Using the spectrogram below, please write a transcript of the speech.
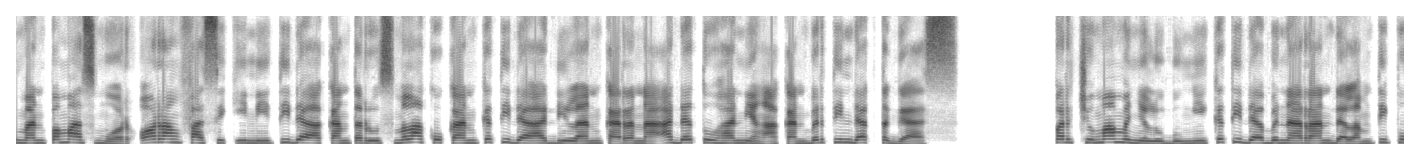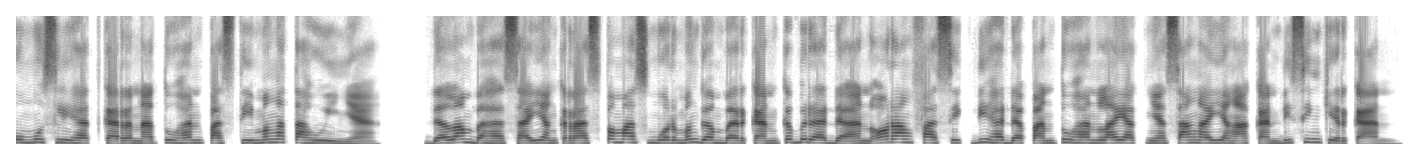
iman pemazmur, orang fasik ini tidak akan terus melakukan ketidakadilan karena ada Tuhan yang akan bertindak tegas. Percuma menyelubungi ketidakbenaran dalam tipu muslihat karena Tuhan pasti mengetahuinya. Dalam bahasa yang keras pemazmur menggambarkan keberadaan orang fasik di hadapan Tuhan layaknya sanga yang akan disingkirkan.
